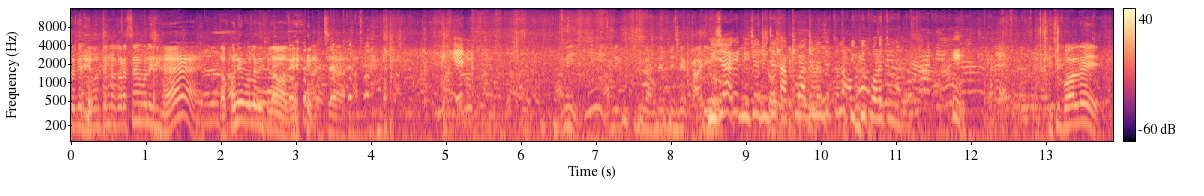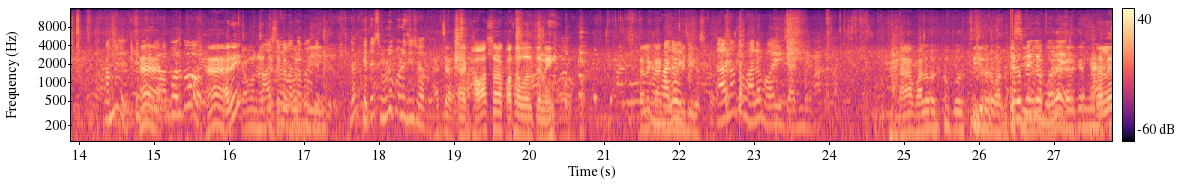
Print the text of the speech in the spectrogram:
তোকে নিমন্ত্রণ করার সময় বলেছি। হ্যাঁ তখনই বলে দিয়েছিলাম আমাকে আচ্ছা। নিজে আগে নিজে নিজে কাকু আগে নিজে না পিপি পরে তুমি কিছু বল রে। আমি? হ্যাঁ। হ্যাঁ বলব? হ্যাঁ আরে? কেমন হচ্ছে সেটা বলবি। খেতে শুরু করেছি সব। আচ্ছা। হ্যাঁ, খাওয়ার সময় কথা বলতে নেই। তাহলে ভালো জিজ্ঞেস কর। রান্না তো ভালো হয় জানি। না ভালো হলো বলতেই? তাহলে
